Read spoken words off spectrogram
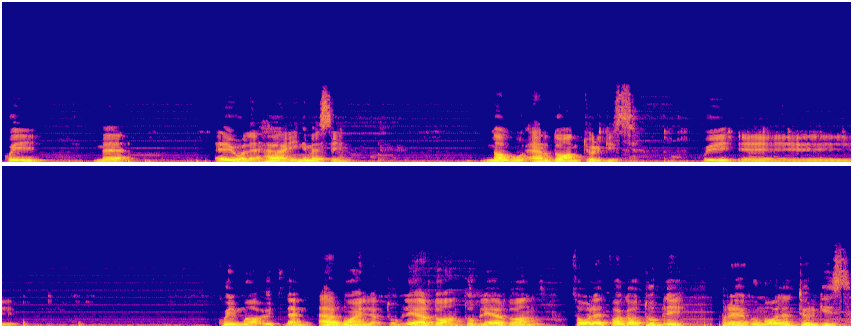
kui me ei ole hea inimesi nagu Erdoğan Türgis, kui äh, kui ma ütlen Erdoğan'ile tubli Erdoğan, tubli Erdoğan, sa oled väga tubli. praegu ma olen Türgis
